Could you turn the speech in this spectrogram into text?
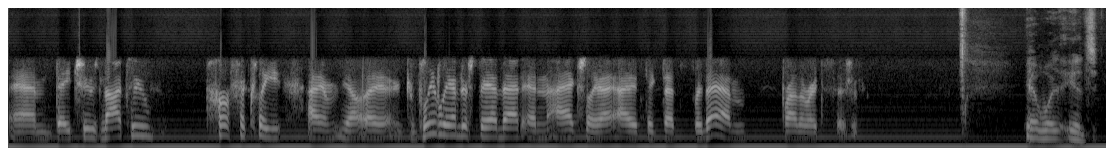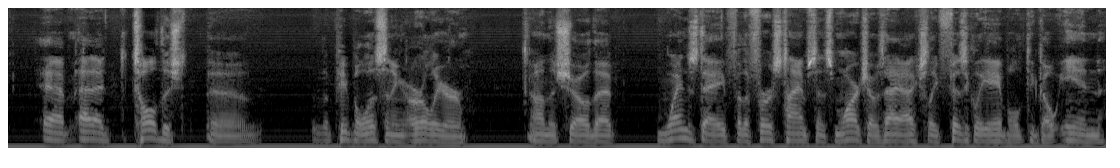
and they choose not to. Perfectly, I am you know I completely understand that, and I actually I, I think that's for them probably the right decision. It was it's uh, I told the uh, the people listening earlier on the show that Wednesday, for the first time since March, I was actually physically able to go in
